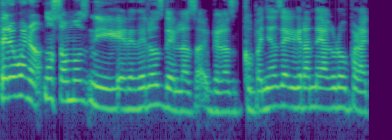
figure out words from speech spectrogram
Pero bueno, no somos ni herederos de las, de las compañías de grande agro para,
